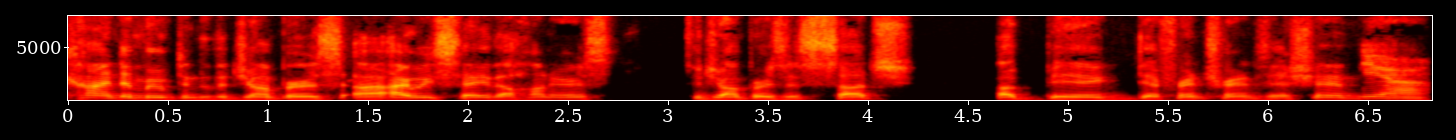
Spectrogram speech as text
kind of moved into the jumpers. Uh, I always say the hunters to jumpers is such a big different transition. Yeah.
